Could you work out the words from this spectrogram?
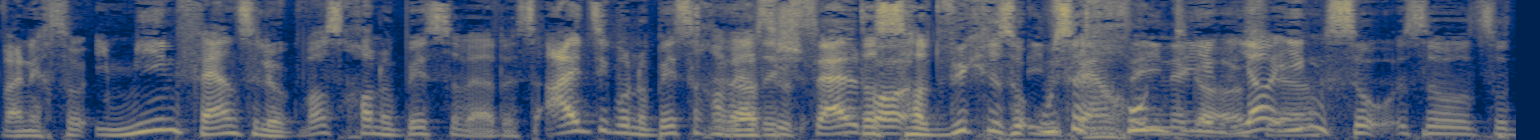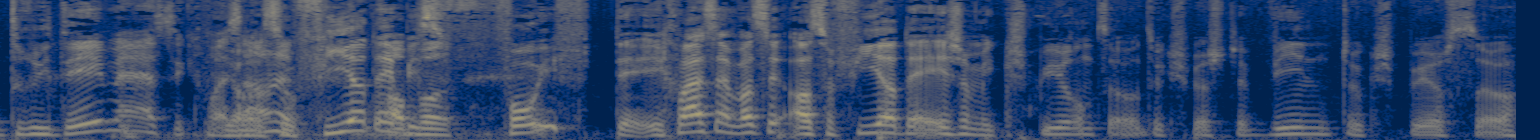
wenn ich so in meinen Fernsehen schaue, was kann noch besser werden? Das Einzige, was noch besser kann Ja, werden, ist, dass es halt wirklich so rauskommt. Ja, ja. irgend so, so, so 3D-mäßig. Ich weiß ja, so nicht. 4D Aber- bis 5D. Ich weiß nicht, was ich, also 4D ist ja mit Gespür und so. Du spürst den Wind, du spürst so.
